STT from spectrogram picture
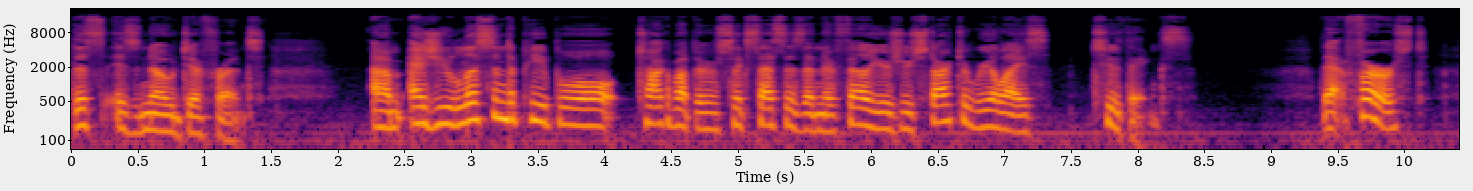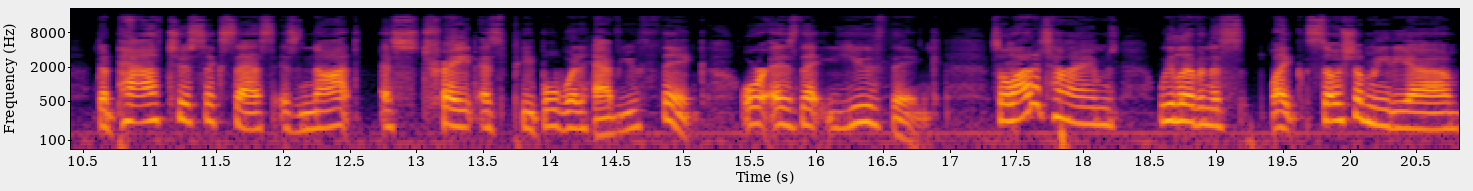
this is no different. Um, as you listen to people talk about their successes and their failures, you start to realize two things. That first, the path to success is not as straight as people would have you think or as that you think. So a lot of times we live in this like social media,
